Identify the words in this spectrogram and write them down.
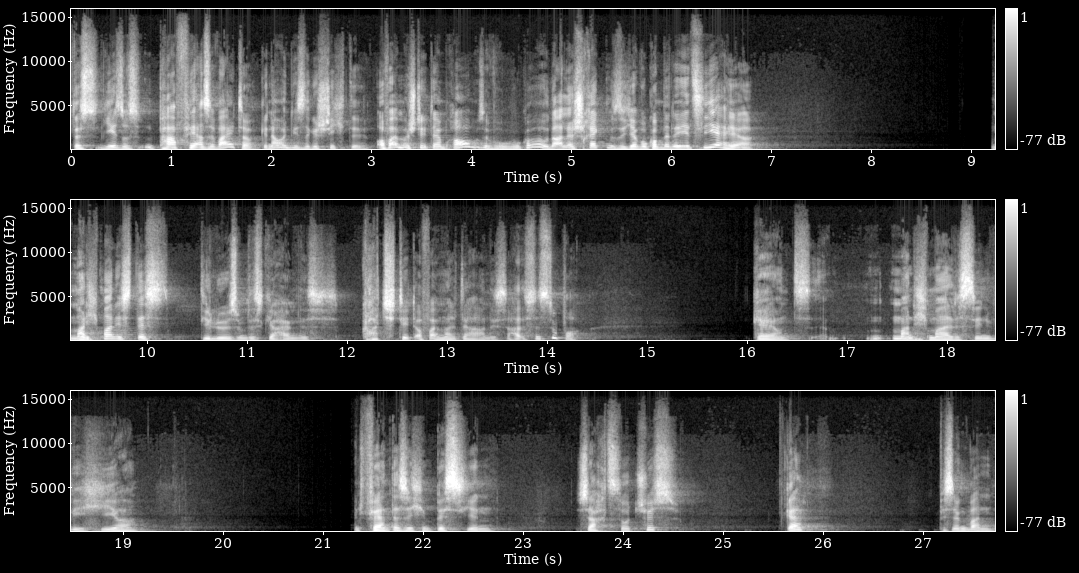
dass Jesus ein paar Verse weiter, genau in dieser Geschichte, auf einmal steht er im Raum so, wo, wo, und alle schrecken sich, ja, wo kommt er denn jetzt hierher? Manchmal ist das die Lösung des Geheimnisses. Gott steht auf einmal da und ist, das ist super. Okay, und manchmal sind wir hier, entfernt er sich ein bisschen, sagt so, tschüss, gell? Bis irgendwann.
